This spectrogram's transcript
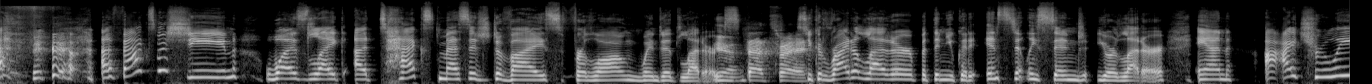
a fax machine was like a text message device for long-winded letters. Yeah. That's right. So you could write a letter, but then you could instantly send your letter. And I, I truly,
